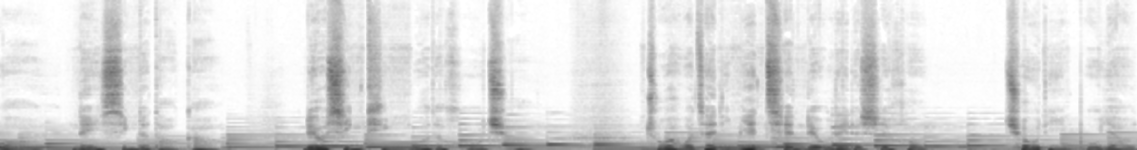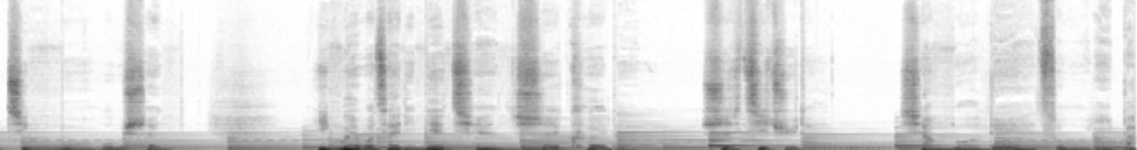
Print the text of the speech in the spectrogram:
我内心的祷告。留心听我的呼求，主啊，我在你面前流泪的时候，求你不要静默无声，因为我在你面前是客旅，是寄居的，像我列祖一般。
